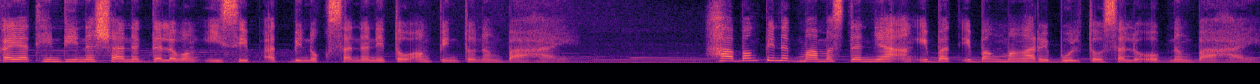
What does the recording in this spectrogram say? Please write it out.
kaya't hindi na siya nagdalawang isip at binuksan na nito ang pinto ng bahay. Habang pinagmamasdan niya ang iba't ibang mga rebulto sa loob ng bahay.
